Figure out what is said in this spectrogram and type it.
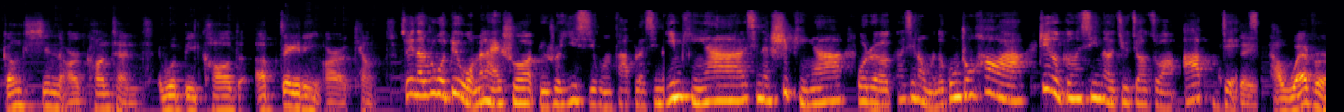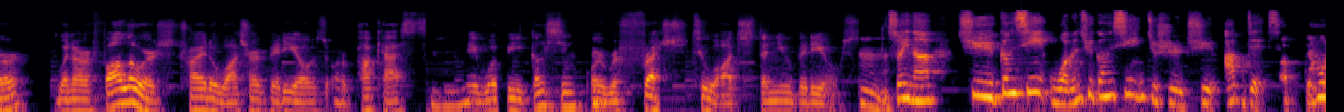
更新 our content, it would be called updating our account. 所以呢，如果对我们来说，比如说一席我们发布了新的音频呀、新的视频呀，或者更新了我们的公众号啊，这个更新呢就叫做 update。 However, when our followers try to watch our videos or podcasts, it would be 更新 or refresh to watch the new videos. 嗯，所以呢，去更新，我们去更新就是去 update， Update 然后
